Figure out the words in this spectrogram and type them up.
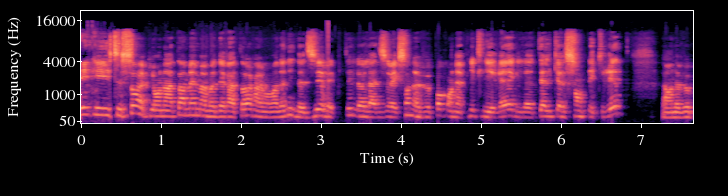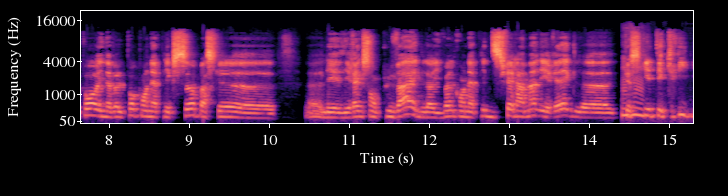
Et, et c'est ça, et puis on entend même un modérateur à un moment donné de dire écoutez, là, la direction ne veut pas qu'on applique les règles telles qu'elles sont écrites. On ne veut pas, ils ne veulent pas qu'on applique ça parce que euh, euh, les, règles sont plus vagues. Là. Ils veulent qu'on applique différemment les règles euh, que ce mhm. qui est écrit.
